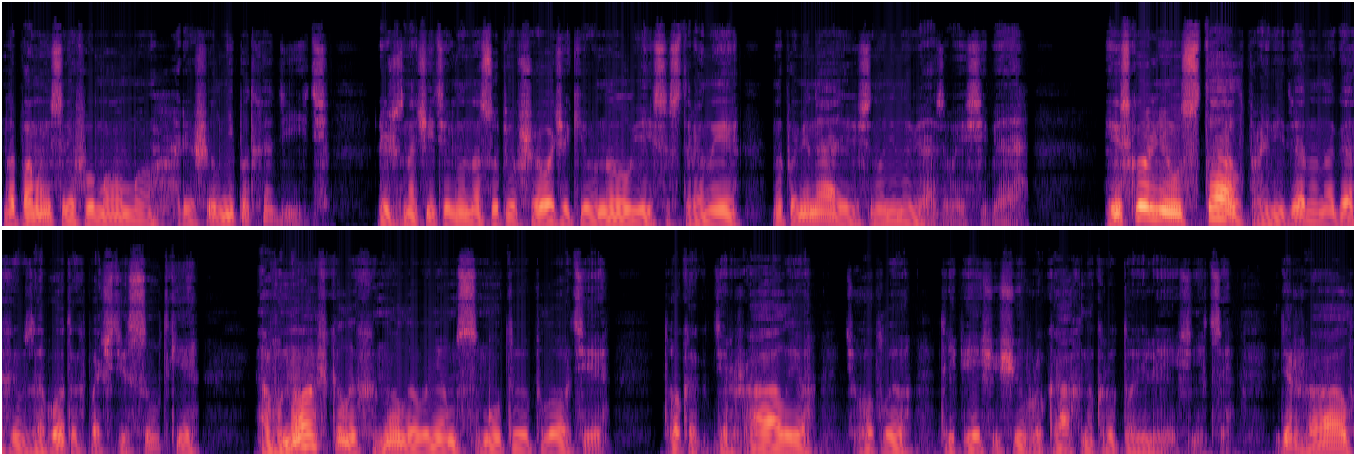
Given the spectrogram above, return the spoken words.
но, помыслив умом, решил не подходить — лишь значительно насупивший очи кивнул ей со стороны, напоминаясь, но не навязывая себя. И сколь не устал, проведя на ногах и в заботах почти сутки, а вновь колыхнуло в нем смутую плоти, то, как держал ее, теплую, трепещущую в руках на крутой лестнице. Держал,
